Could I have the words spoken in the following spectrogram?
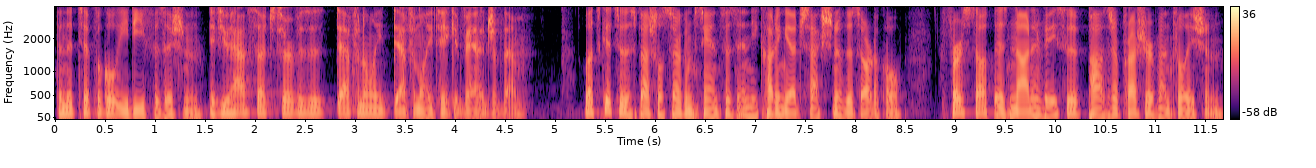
than the typical ED physician. If you have such services, definitely, definitely take advantage of them. Let's get to the special circumstances in the cutting edge section of this article. First up is non invasive positive pressure ventilation.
